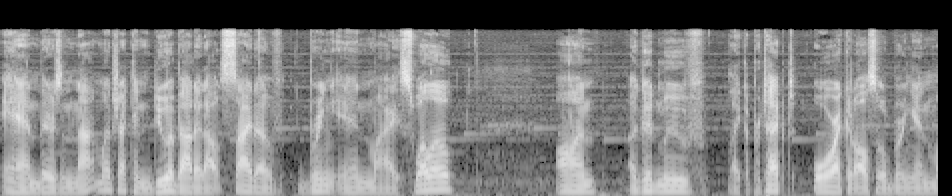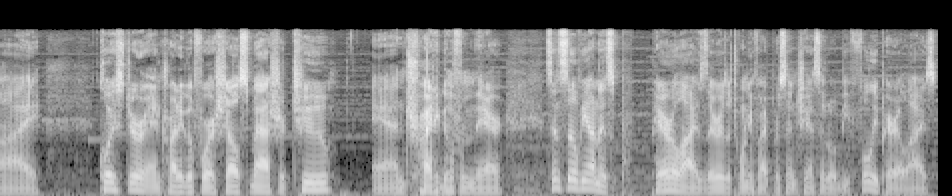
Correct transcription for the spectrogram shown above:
And there's not much I can do about it outside of bring in my Swellow on a good move like a Protect. Or I could also bring in my Cloyster and try to go for a Shell Smash or two and try to go from there. Since Sylveon is paralyzed, there is a 25% chance that it will be fully paralyzed.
